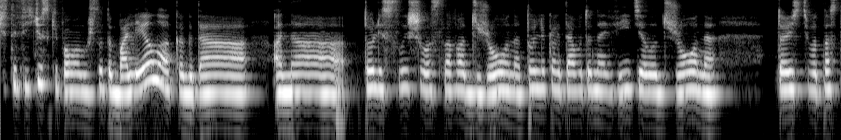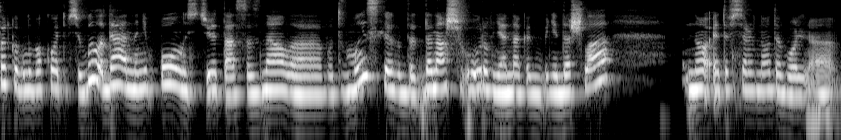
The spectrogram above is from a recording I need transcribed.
чисто физически, по-моему, что-то болело, когда она то ли слышала слова Джона, то ли когда вот она видела Джона. То есть вот настолько глубоко это все было. Да, она не полностью это осознала вот в мыслях, до, до нашего уровня она как бы не дошла, но это все равно довольно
